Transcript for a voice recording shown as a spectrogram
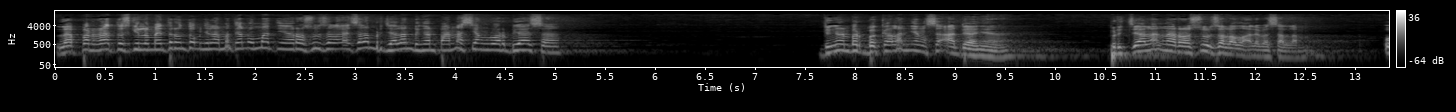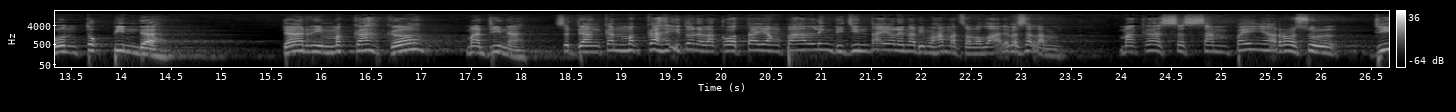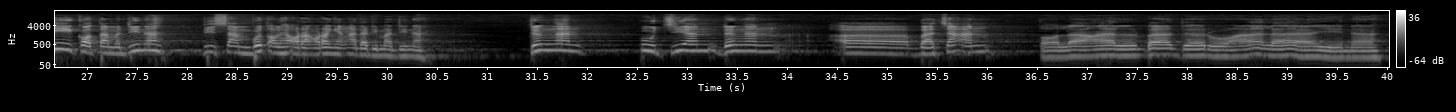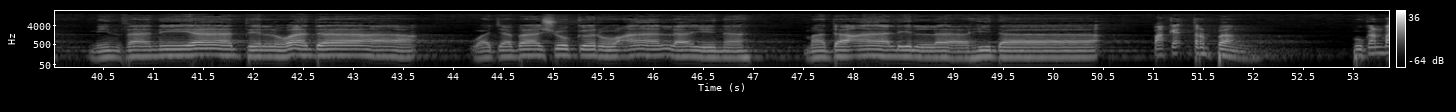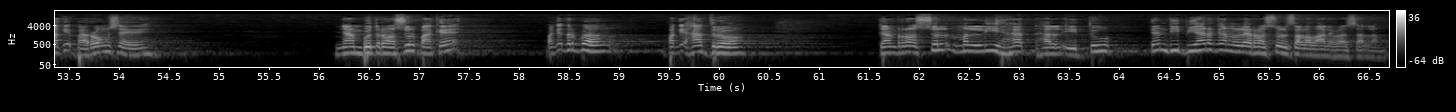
800 km untuk menyelamatkan umatnya. Rasulullah SAW berjalan dengan panas yang luar biasa. Dengan berbekalan yang seadanya. Berjalanlah Rasul Sallallahu Alaihi Wasallam untuk pindah dari Mekah ke Madinah. Sedangkan Mekah itu adalah kota yang paling dicintai oleh Nabi Muhammad Wasallam. Maka sesampainya Rasul di kota Madinah disambut oleh orang-orang yang ada di Madinah dengan pujian dengan uh, bacaan Tola'al badru alaina min thaniyatil wada' wajaba syukru alaina mada'a lillahi da pakai terbang bukan pakai barongse nyambut rasul pakai pakai terbang pakai hadro dan rasul melihat hal itu dan dibiarkan oleh Rasul Sallallahu Alaihi Wasallam.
